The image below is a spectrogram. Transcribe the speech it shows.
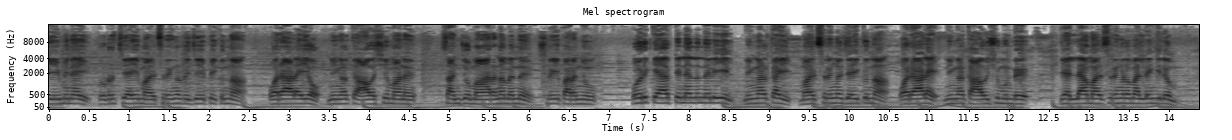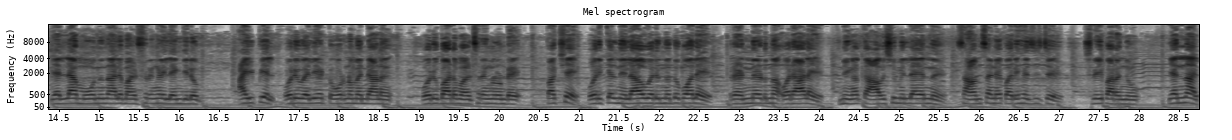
ടീമിനായി തുടർച്ചയായി മത്സരങ്ങൾ വിജയിപ്പിക്കുന്ന ഒരാളെയോ നിങ്ങൾക്ക് ആവശ്യമാണ്. സഞ്ജു മാറണമെന്ന് ശ്രീ പറഞ്ഞു. ഒരു ക്യാപ്റ്റൻ എന്ന നിലയിൽ നിങ്ങൾക്കായി മത്സരങ്ങൾ ജയിക്കുന്ന ഒരാളെ നിങ്ങൾക്ക് ആവശ്യമുണ്ട്. എല്ലാ മത്സരങ്ങളും അല്ലെങ്കിലും എല്ലാ മൂന്ന് നാല് മത്സരങ്ങളിലെങ്കിലും ഐ ഒരു വലിയ ടൂർണമെന്റ് ആണ് ഒരുപാട് മത്സരങ്ങളുണ്ട്. പക്ഷേ ഒരിക്കൽ നിലാവ് വരുന്നത് പോലെ റൺ നേടുന്ന ഒരാളെ നിങ്ങൾക്ക് ആവശ്യമില്ല എന്ന് സാംസണെ പരിഹസിച്ച് ശ്രീ പറഞ്ഞു. എന്നാൽ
